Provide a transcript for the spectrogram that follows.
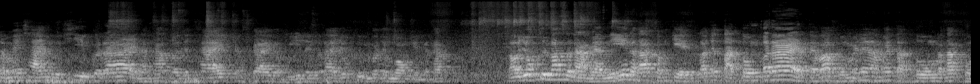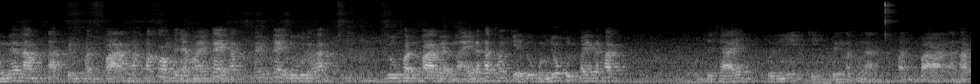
จะไม่ใช้มือคีบก็ได้นะครับ เราจะใช้จักรไกรกับหวีเลยก็ได้ยกขึ้นก็จะมองเห็นนะครับ เรายกขึ้นลักษณะแบบนี้นะครับ สังเกตเราจะตัดตรงก็ได้ แต่ว่าผมไม่แนะนำให้ตัดตรงนะครับ ผมแนะนำตัดเป็นฟันปลาครับตากล้องขยับมาใกล้ๆครับใกล้ๆดูนะครับดูฟันปลาแบบไหนนะครับ สังเกตดูผมยกขึ้นไปนะครับ จะใช้ตัวนี้จิกเป็นลักษณะฟันปลานะครับ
